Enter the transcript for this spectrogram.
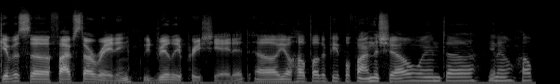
Give us a five star rating. We'd really appreciate it. Uh, you'll help other people find the show and, uh, you know, help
